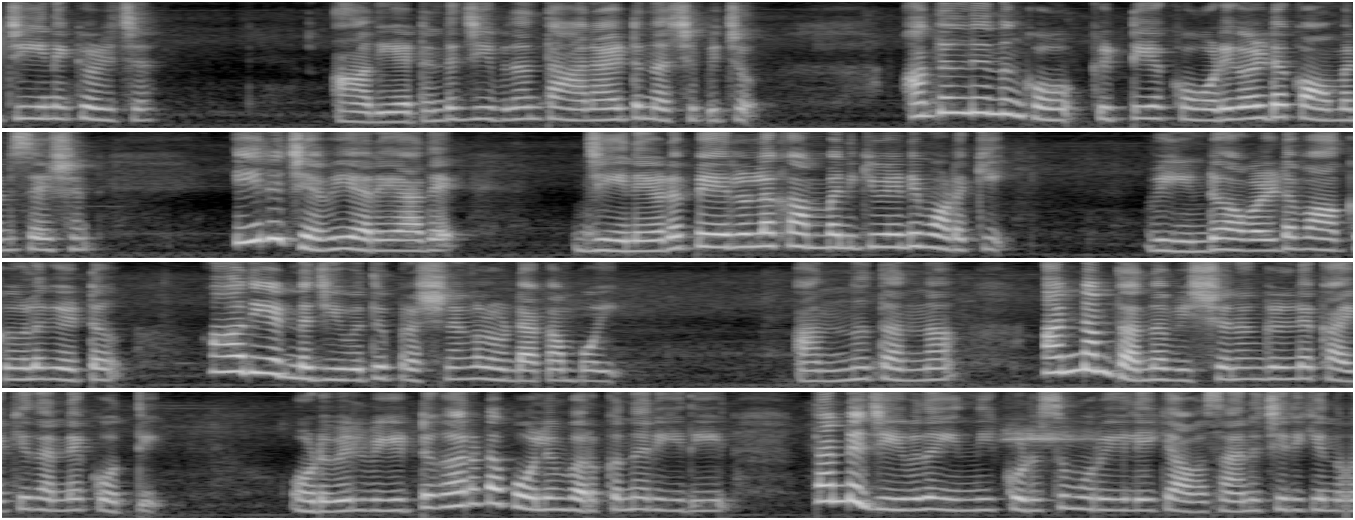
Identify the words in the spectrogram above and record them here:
ജീനയ്ക്കൊഴിച്ച്. ആദ്യേട്ടന്റെ ജീവിതം താനായിട്ട് നശിപ്പിച്ചു. അതിൽ നിന്നും കിട്ടിയ കോടികളുടെ കോമ്പൻസേഷൻ ഇരു ചെവി അറിയാതെ ജീനയുടെ പേരിലുള്ള കമ്പനിക്ക് വേണ്ടി മുടക്കി. വീണ്ടും അവളുടെ വാക്കുകൾ കേട്ട് ആദ്യേട്ടന്റെ ജീവിതത്തിൽ പ്രശ്നങ്ങൾ ഉണ്ടാക്കാൻ പോയി. അന്ന് തന്ന അന്നം തന്ന വിശ്വനങ്കിളിന്റെ കൈക്ക് തന്നെ കൊത്തി. ഒടുവിൽ വീട്ടുകാരുടെ പോലും വെറുക്കുന്ന രീതിയിൽ തന്റെ ജീവിതം ഇന്നീ കുടിസുമുറിയിലേക്ക് അവസാനിച്ചിരിക്കുന്നു.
